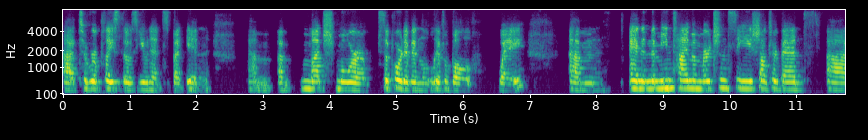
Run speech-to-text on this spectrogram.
uh, to replace those units, but in um, a much more supportive and livable way. Um, and in the meantime, emergency shelter beds uh,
